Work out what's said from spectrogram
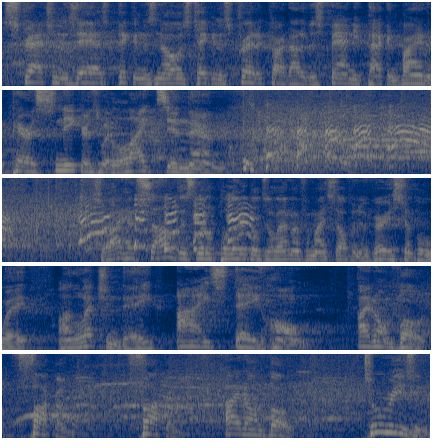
scratching his ass, picking his nose, taking his credit card out of his fanny pack and buying a pair of sneakers with lights in them. So I have solved this little political dilemma for myself in a very simple way. On election day, I stay home. I don't vote. Fuck them. Fuck them. I don't vote. Two reasons.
